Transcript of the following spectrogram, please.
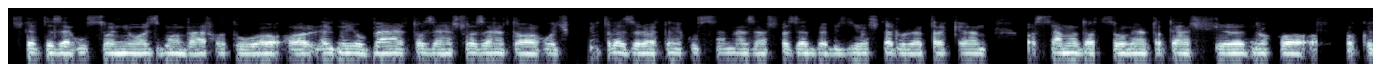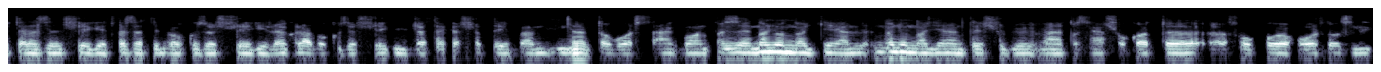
és 2028-ban várható a, a legnagyobb változás azáltal, hogy kötelező elektronikus számlázás vezet be bizonyos területeken, a számadatszolgáltatásnak a, a kötelezőségét vezeti be a közösségi, legalább a közösségi ügyletek esetében minden tagországban. Ez egy nagyon nagy, jel, nagyon nagy jelentésű változásokat fog hordozni működni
